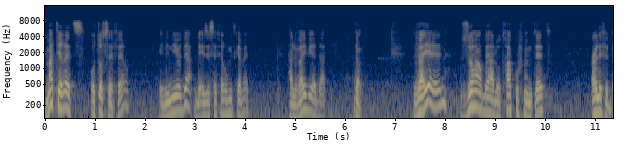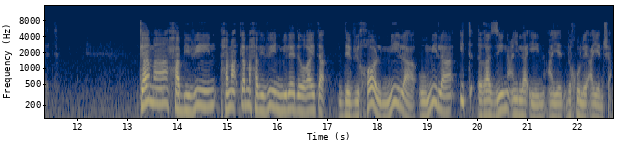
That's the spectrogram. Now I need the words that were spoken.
מה תרץ אותו ספר? אינני יודע לאיזה ספר הוא מתכוון. הלוואי וידעתי. טוב. ועיין זוהר בעלותך קמ"ט א' וב'. כמה חביבין, כמה חביבין מילי דאורייתא דבכל מילה ומילה איתרזין עילאין וכולי עיין שם.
